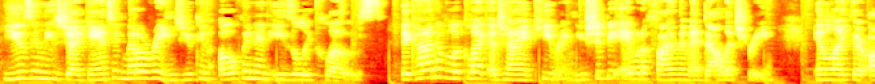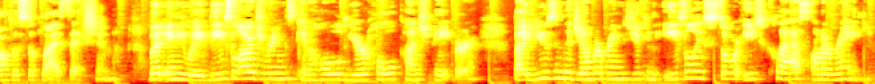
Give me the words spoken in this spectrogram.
Using these gigantic metal rings you can open and easily close. They kind of look like a giant keyring. You should be able to find them at Dollar Tree in like their office supply section. But anyway, these large rings can hold your hole punch paper. By using the jumbo rings you can easily store each class on a ring.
